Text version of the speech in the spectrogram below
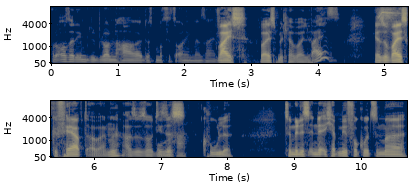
Und außerdem die blonden Haare, das muss jetzt auch nicht mehr sein. Weiß, weiß mittlerweile. Weiß? Ja, so weiß gefärbt, aber, ne? Also so dieses Oha. coole. Zumindest in der, ich habe mir vor kurzem mal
